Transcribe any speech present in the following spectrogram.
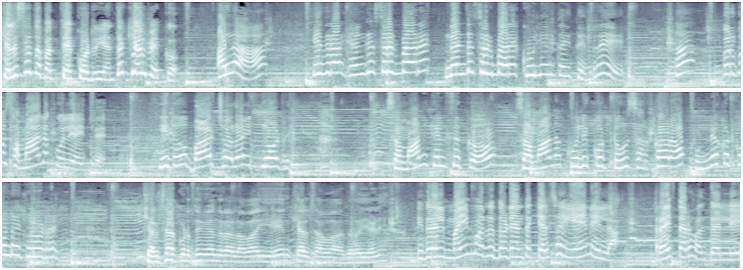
ಕೆಲಸದ ಭತ್ಯೆ ಕೊಡ್ರಿ ಅಂತ ಕೇಳ್ಬೇಕು. ಅಲ್ಲ ಇದ್ರಾಗ ಹೆಂಗಸ್ರಿಗ್ ಬೇರೆ ಗಂಡಸ್ರಿಗ್ ಬೇರೆ ಕೂಲಿ ಅಂತ ಐತೇನ್ರಿ? ಹಾ? ಇಬ್ಬರಿಗೂ ಸಮಾನ ಕೂಲಿ ಐತೆ. ಇದು ಬಾಳ್ ಚಲೋ ಐತ್ ನೋಡ್ರಿ. ಸಮಾನ ಕೆಲ್ಸಕ್ಕ ಸಮಾನ ಕೂಲಿ ಕೊಟ್ಟು ಸರ್ಕಾರ ಪುಣ್ಯ ಕಟ್ಕೊಂಡೈತ್ ನೋಡ್ರಿ. ಕೆಲಸ ಕೊಡ್ತೀವಿ ಅಂದ್ರಲ್ಲವ ಏನ್ ಕೆಲಸವ ಅದು ಹೇಳಿ? ಇದ್ರಲ್ಲಿ ಮೈ ಮುರಿದು ದುಡಿ ಅಂತ ಕೆಲಸ ಏನಿಲ್ಲ. ರೈತರ ಹೊಲದಲ್ಲಿ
